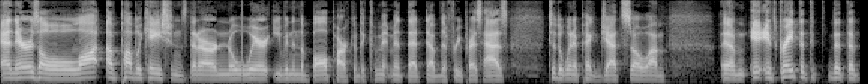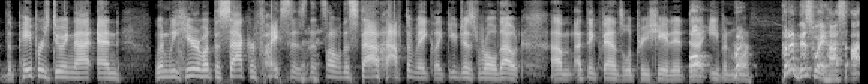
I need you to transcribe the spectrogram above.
And there is a lot of publications that are nowhere even in the ballpark of the commitment that uh, the Free Press has to the Winnipeg Jets. So um, um, it, it's great that the, that the, the paper's doing that. And when we hear about the sacrifices that some of the staff have to make, like you just rolled out, um, I think fans will appreciate it uh, well, even more put it this way, Huss. I,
